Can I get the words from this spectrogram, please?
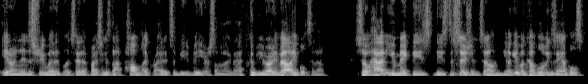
you know in an industry where let's say that pricing is not public right? It's a b2b or something like that could be very valuable to them. So how do you make these these decisions? And I'll, I'll give a couple of examples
